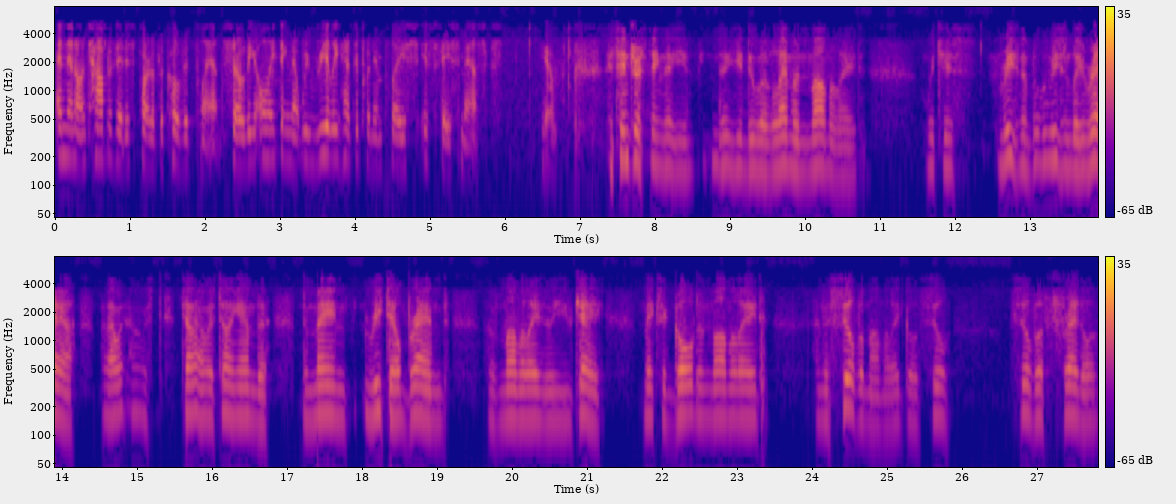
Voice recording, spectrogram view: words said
And then on top of it is part of the COVID plan. So the only thing that we really had to put in place is face masks. Yeah. It's interesting that you that you do a lemon marmalade, which is reasonably reasonably rare. But I, I was telling I was telling Anne the the main retail brand of marmalade in the UK makes a golden marmalade and a silver marmalade called sil, silver Shred or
